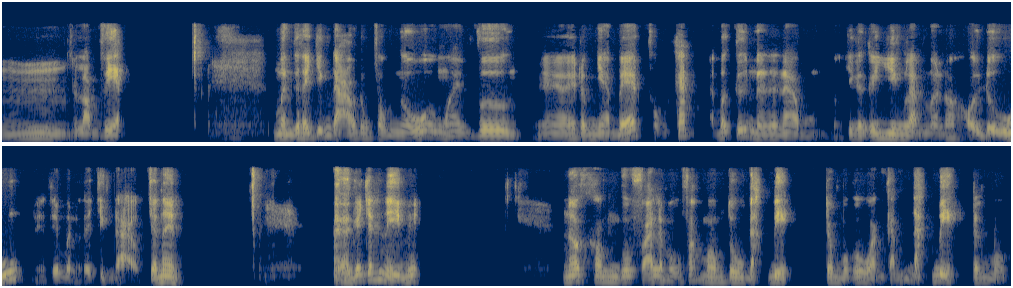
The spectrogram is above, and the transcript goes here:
Uhm, làm việc mình có thể chứng đạo trong phòng ngủ ở ngoài vườn à, ở trong nhà bếp phòng khách à, bất cứ nơi nào chỉ cần cái duyên lành mà nó hội đủ à, thì mình có thể chứng đạo. Cho nên cái chánh niệm ấy nó không có phải là một pháp môn tu đặc biệt trong một cái hoàn cảnh đặc biệt trong một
